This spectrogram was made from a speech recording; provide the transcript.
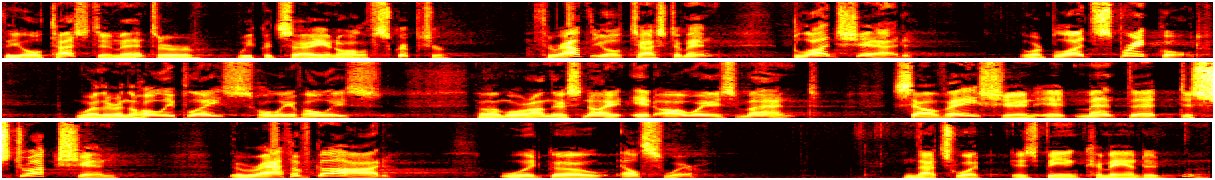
the Old Testament or we could say, in all of Scripture. Throughout the Old Testament, blood shed or blood sprinkled, whether in the holy place, Holy of Holies, um, or on this night, it always meant salvation. It meant that destruction, the wrath of God, would go elsewhere. And that's what is being commanded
